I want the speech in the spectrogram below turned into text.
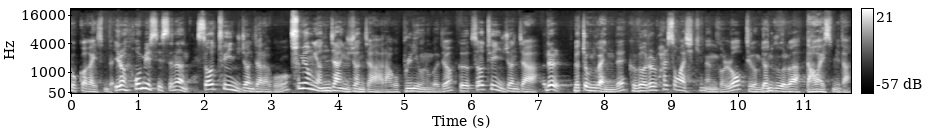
효과가 있습니다. 이런 호밀시스는 서투인 유전자라고 수명 연장 유전자라고 불리우는 거죠. 그 서투인 유전자를 몇 종류가 있는데 그거를 활성화시키는 걸로 지금 연구 결과 나와 있습니다.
